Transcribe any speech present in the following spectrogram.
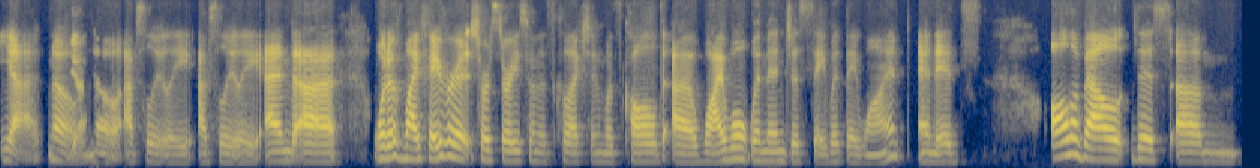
Yeah, no, Yeah. no, absolutely, absolutely. And uh, one of my favorite short stories from this collection was called uh, "Why Won't Women Just Say What They Want?" and it's all about this um,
